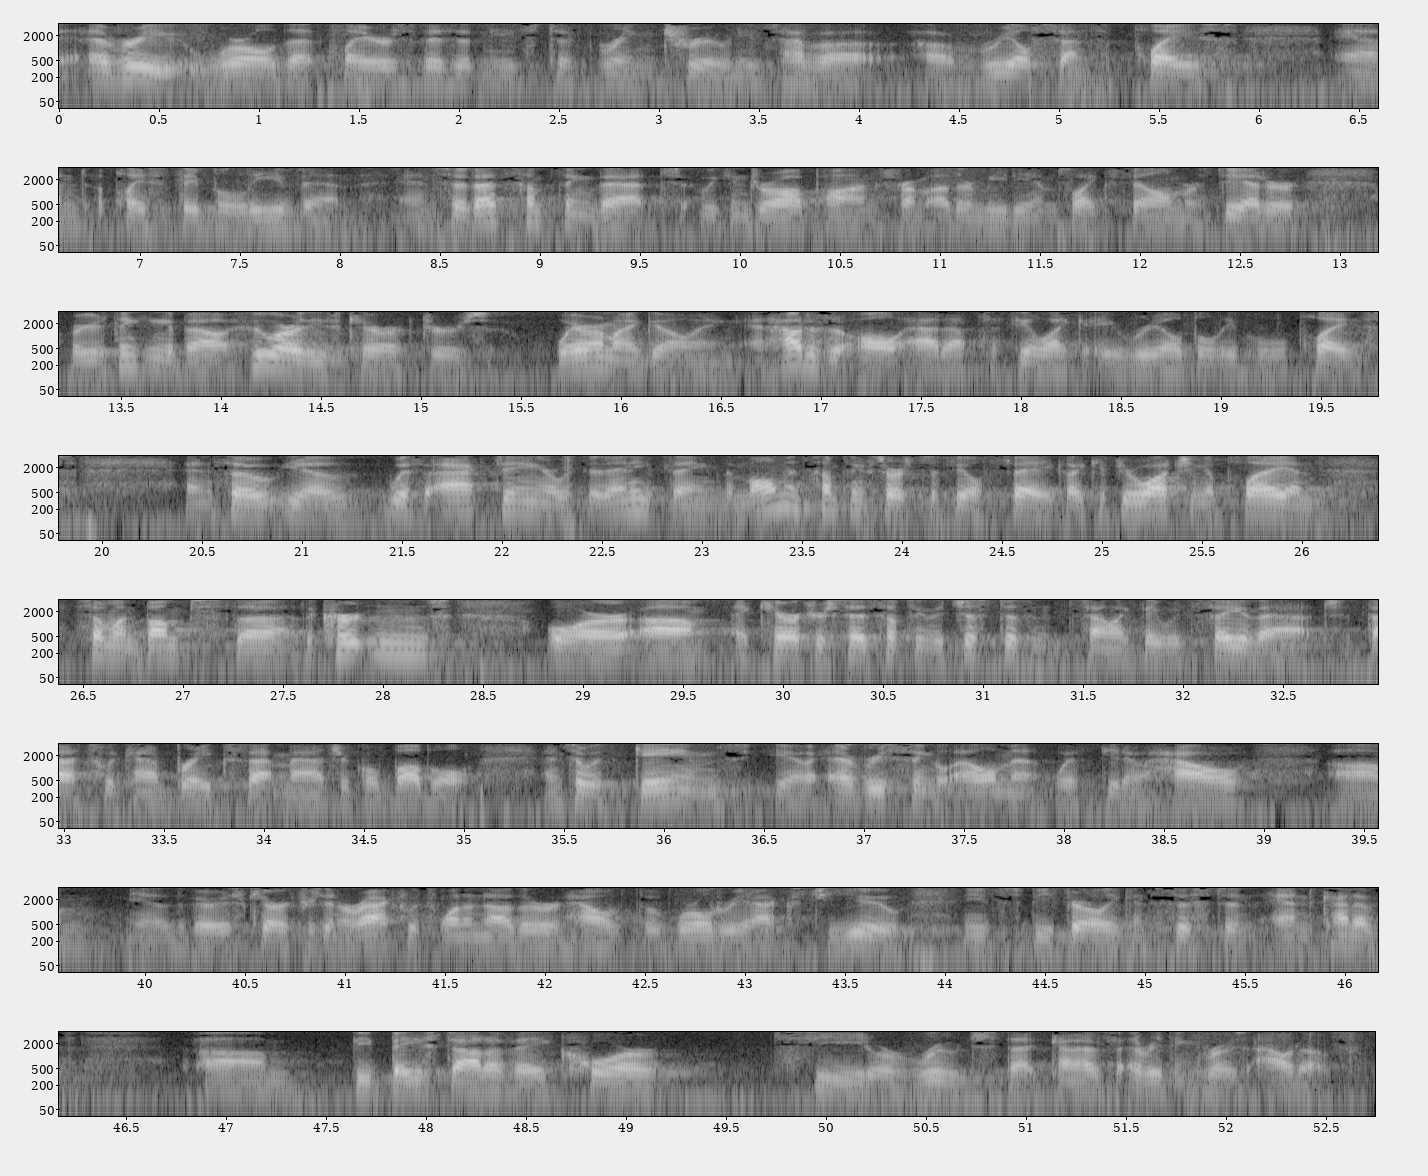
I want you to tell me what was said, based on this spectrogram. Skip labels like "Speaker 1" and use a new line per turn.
Every world that players visit needs to ring true, it needs to have a, a, real sense of place and a place that they believe in. And so that's something that we can draw upon from other mediums like film or theater, where you're thinking about who are these characters, where am I going, and how does it all add up to feel like a real, believable place. And so, you know, with acting or with anything, the moment something starts to feel fake, like if you're watching a play and someone bumps the, the curtains or um, a character says something that just doesn't sound like they would say that, that's what kind of breaks that magical bubble. And so with games, you know, every single element with, you know, how um, you know, the various characters interact with one another and how the world reacts to you needs to be fairly consistent and kind of um, be based out of a core seed or roots that kind of everything grows out of.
